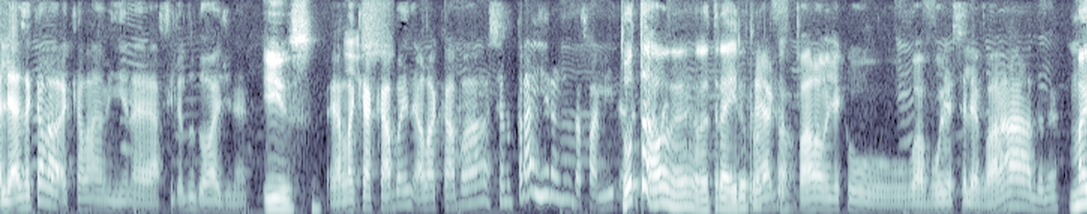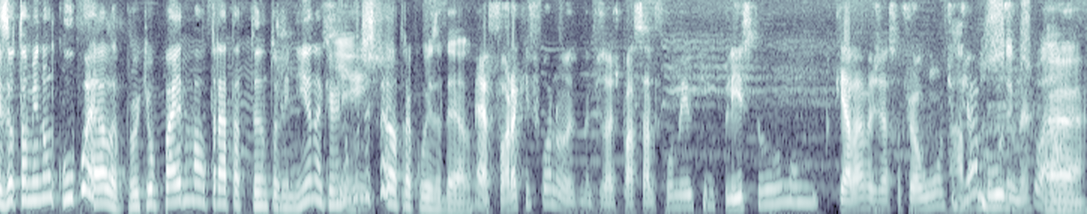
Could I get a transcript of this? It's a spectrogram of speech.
Aliás, aquela, aquela menina é a filha do Dodge, né? Isso. Ela que acaba, ela acaba sendo traíra, né, da família. Total, Ela né? Ela é traíra Prega, total. fala onde é que o, o avô ia ser levado, né? Mas eu também não culpo ela, porque o pai maltrata tanto a menina que a gente não Sim. podia esperar outra coisa dela. É, fora que ficou no, no episódio passado, ficou meio que implícito que ela já sofreu algum tipo de abuso, né? sexual. É,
